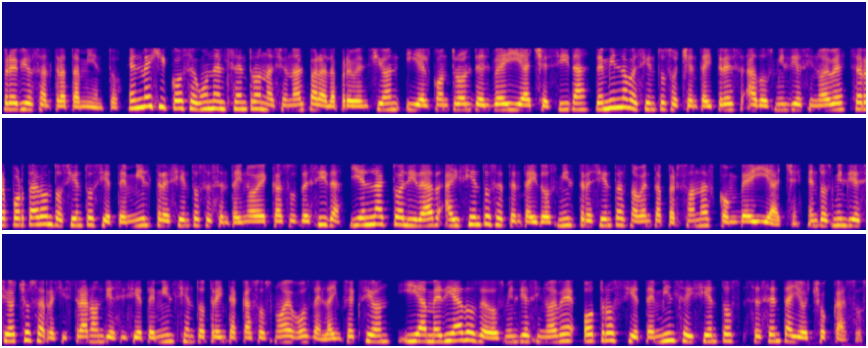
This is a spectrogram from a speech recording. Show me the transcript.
previos al tratamiento. En México, según el Centro Nacional para la Prevención y el Control del VIH-Sida, de 1983 a 2019 se reportaron 207.369 casos de SIDA y en la actualidad hay 172.390 personas con VIH. En 2018 se registraron 17.130 casos nuevos de la infección y a mediados de 2019 otros 7.668 casos.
